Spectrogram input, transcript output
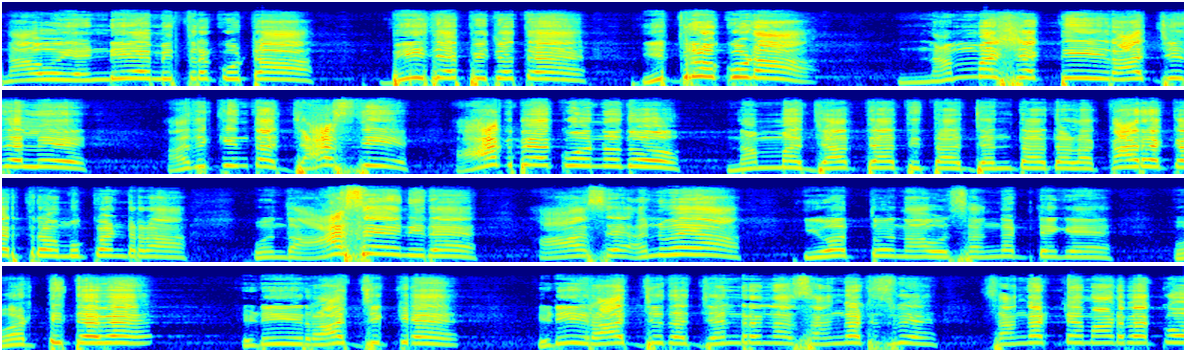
ನಾವು ಎನ್ ಡಿ ಎ ಮಿತ್ರಕೂಟ, ಬಿಜೆಪಿ ಜೊತೆ ಇದ್ರೂ ಕೂಡ ನಮ್ಮ ಶಕ್ತಿ ರಾಜ್ಯದಲ್ಲಿ ಅದಕ್ಕಿಂತ ಜಾಸ್ತಿ ಆಗಬೇಕು ಅನ್ನೋದು ನಮ್ಮ ಜಾತ್ಯತೀತ ಜನತಾದಳ ಕಾರ್ಯಕರ್ತರ ಮುಖಂಡರ ಒಂದು ಆಸೆ ಏನಿದೆ, ಆಸೆ ಅನ್ವಯ. ಇವತ್ತು ನಾವು ಸಂಘಟನೆಗೆ ಹೊರಟಿದ್ದೇವೆ. ಇಡೀ ರಾಜ್ಯಕ್ಕೆ, ಇಡೀ ರಾಜ್ಯದ ಜನರನ್ನ ಸಂಘಟಿಸ್ಬೇ ಸಂಘಟನೆ ಮಾಡಬೇಕು.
